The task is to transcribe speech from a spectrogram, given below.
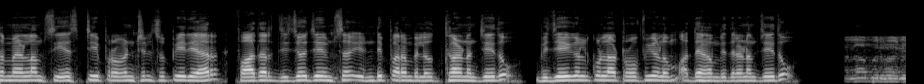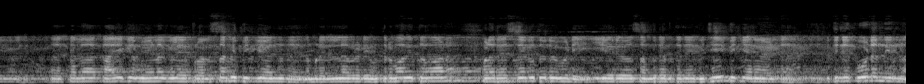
സമ്മേളനം C S T provincial superior father Jijo James Indipparambil ഉദ്ഘാടനം ചെയ്തു. വിജയികൾക്കുള്ള ട്രോഫികളും അദ്ദേഹം വിതരണം ചെയ്തു. കലാപരിപാടികൾ ഏഹ് കലാ കായിക മേളകളെ പ്രോത്സാഹിപ്പിക്കുക എന്നത് നമ്മുടെ എല്ലാവരുടെയും ഉത്തരവാദിത്തമാണ്. വളരെ സ്നേഹത്തോടുകൂടി ഈ ഒരു സംരംഭത്തിനെ വിജയിപ്പിക്കാനായിട്ട് ഇതിന്റെ കൂടെ നിന്ന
